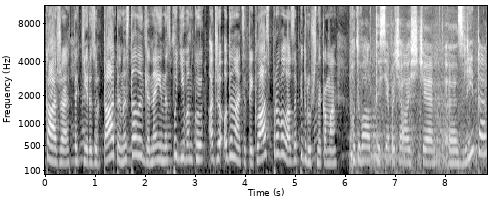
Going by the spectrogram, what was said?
Каже, такі результати не стали для неї несподіванкою, адже 11 клас провела за підручниками. Готуватися я почала ще е, з літа.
